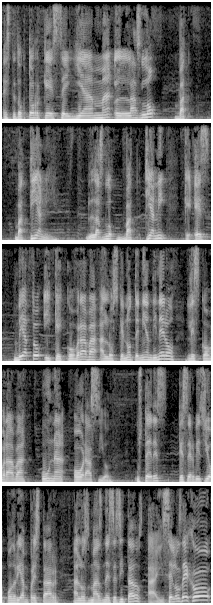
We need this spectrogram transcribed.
este doctor que se llama Laszlo Batiani, Laszlo Batiani, que es beato y que cobraba a los que no tenían dinero, les cobraba una oración. ¿Ustedes qué servicio podrían prestar a los más necesitados? Ahí se los dejo.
